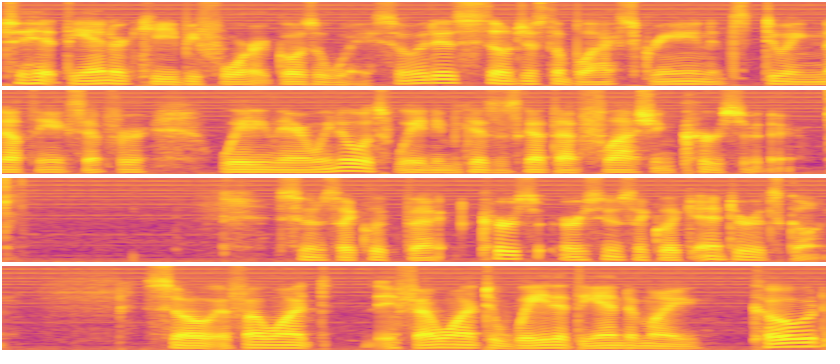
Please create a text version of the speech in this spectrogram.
to hit the enter key before it goes away. So it is still just a black screen. It's doing nothing except for waiting there. And we know it's waiting because it's got that flashing cursor there. As soon as I click that cursor, or as soon as I click enter, it's gone. So if I want, if I want to wait at the end of my code,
